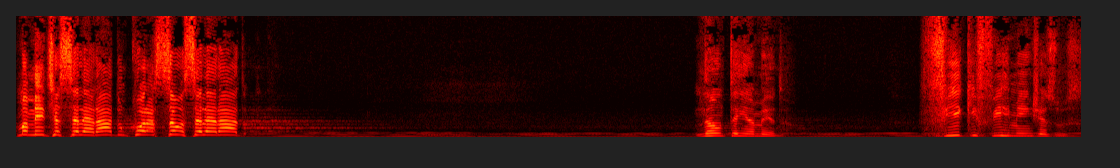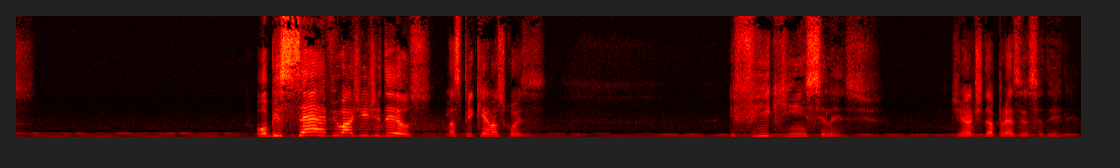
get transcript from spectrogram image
uma mente acelerada, um coração acelerado. Não tenha medo. Fique firme em Jesus. Observe o agir de Deus nas pequenas coisas. E fique em silêncio diante da presença dEle.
